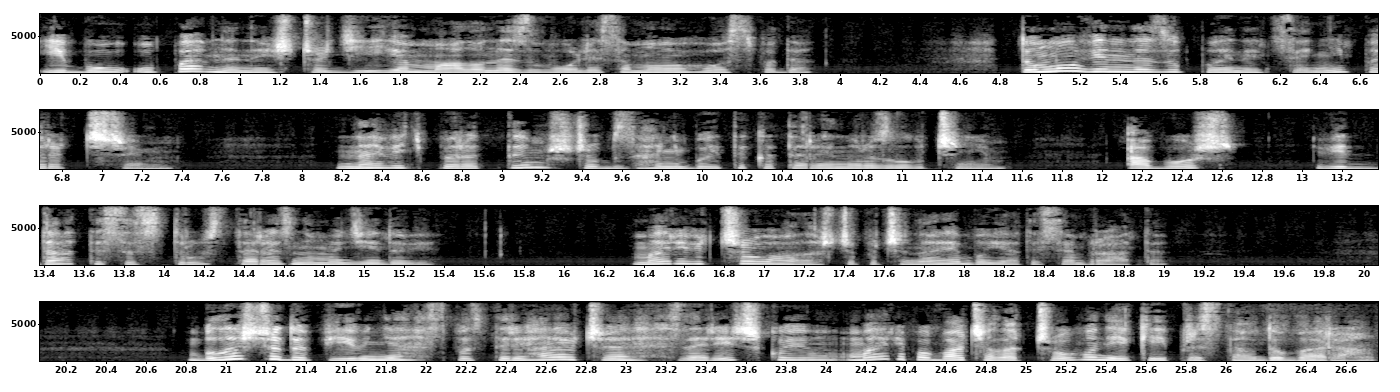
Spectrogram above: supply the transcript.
і був упевнений, що діє мало не з волі самого Господа. Тому він не зупиниться ні перед чим, навіть перед тим, щоб зганьбити Катерину розлученням або ж віддати сестру старезному дідові. Мері відчувала, що починає боятися брата. Ближче до півдня, спостерігаючи за річкою, Мері побачила човен, який пристав до берега.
